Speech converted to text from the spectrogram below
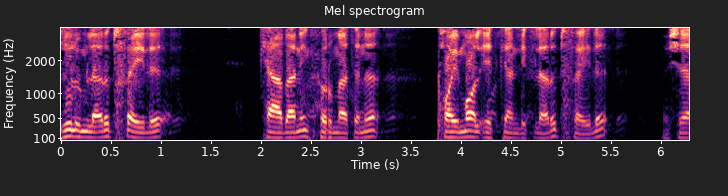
zulmlari tufayli kabaning hurmatini poymol etganliklari tufayli o'sha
